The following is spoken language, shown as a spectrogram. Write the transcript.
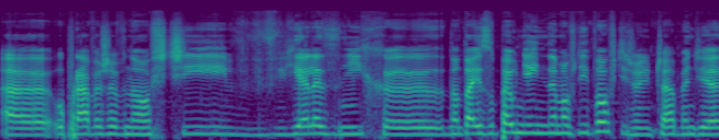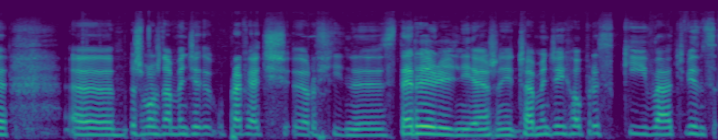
e, uprawy żywności, wiele z nich e, no, daje zupełnie inne możliwości, że nie trzeba będzie, e, że można będzie uprawiać rośliny sterylnie, że nie trzeba będzie ich opryskiwać, więc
